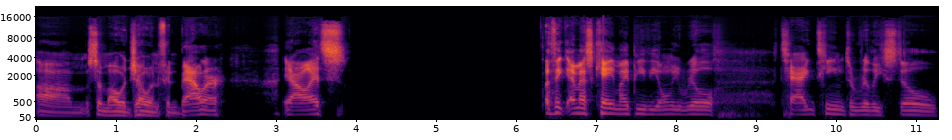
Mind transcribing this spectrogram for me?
um, Samoa Joe and Finn Balor you know, it's I think MSK might be the only real tag team to really still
